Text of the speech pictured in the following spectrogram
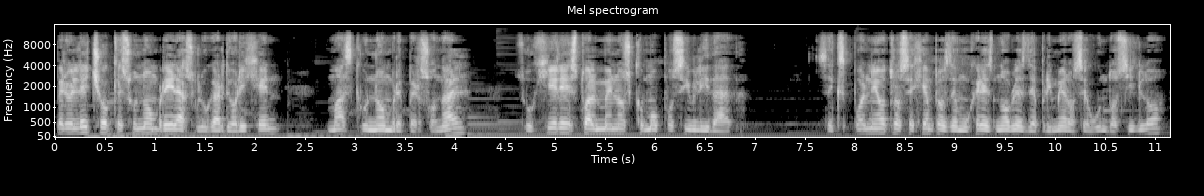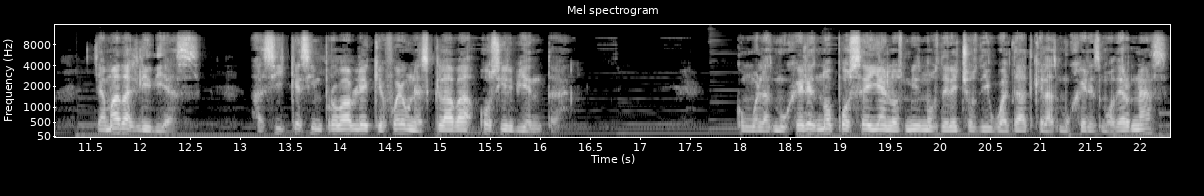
pero el hecho que su nombre era su lugar de origen, más que un nombre personal, sugiere esto al menos como posibilidad. Se expone otros ejemplos de mujeres nobles de primero o segundo siglo, llamadas Lidias, así que es improbable que fuera una esclava o sirvienta. Como las mujeres no poseían los mismos derechos de igualdad que las mujeres modernas,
